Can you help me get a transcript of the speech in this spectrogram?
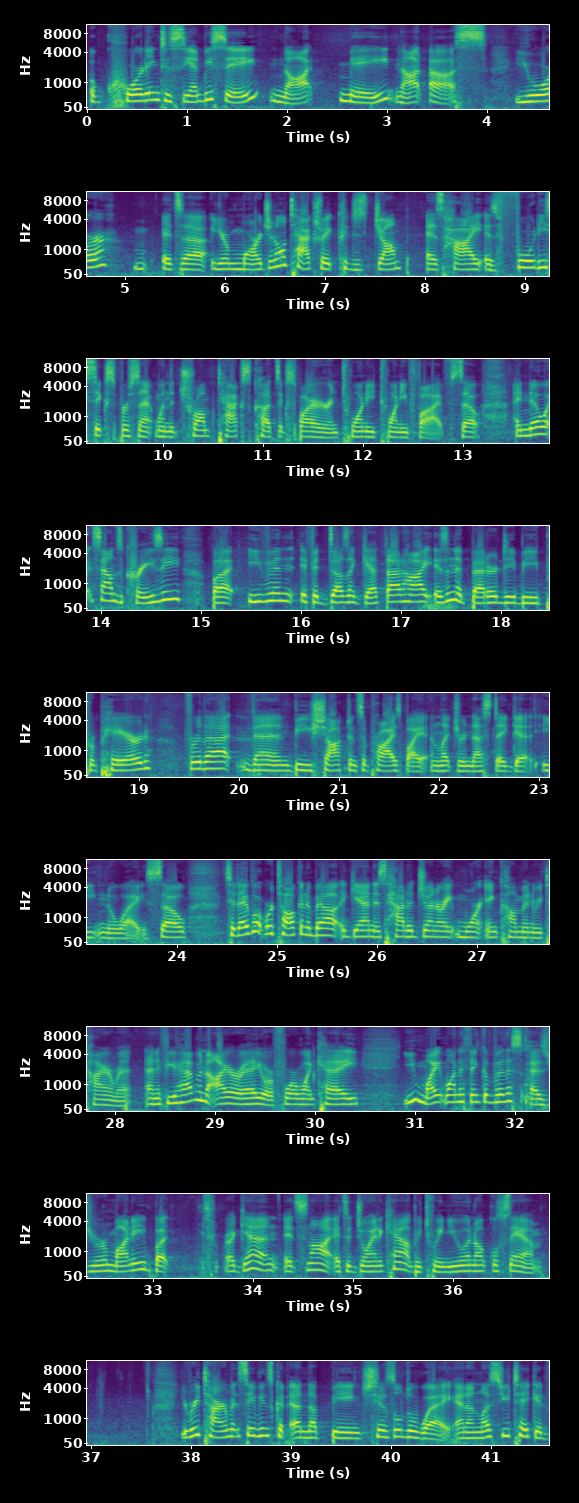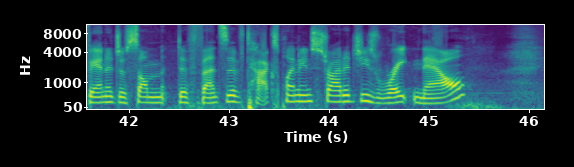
according to CNBC, not me, not us, your it's a your marginal tax rate could just jump as high as 46% when the Trump tax cuts expire in 2025. So I know it sounds crazy, but even if it doesn't get that high, isn't it better to be prepared for that than be shocked and surprised by it and let your nest egg get eaten away? So today, what we're talking about again is how to generate more income in retirement. And if you have an IRA or 401k, you might want to think of this as your money, but again, it's not. It's a joint account between you and Uncle Sam. Your retirement savings could end up being chiseled away, and unless you take advantage of some defensive tax planning strategies right now,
